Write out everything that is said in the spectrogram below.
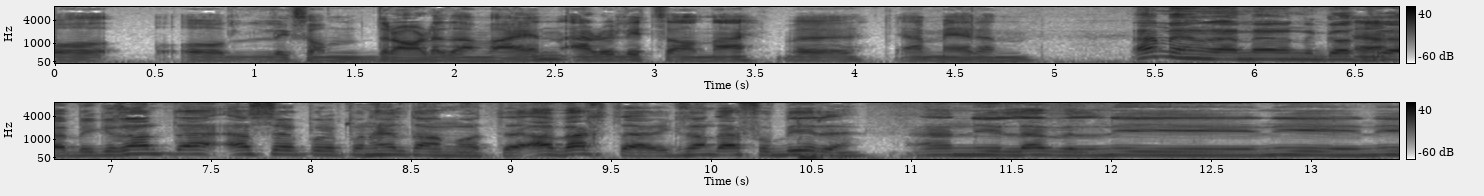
og, og liksom drar det den veien, er du litt sånn Nei, eh, jeg er mer enn Jeg mener det er mer enn gaterap. ikke sant? Jeg, jeg ser på det på en helt annen måte. Jeg har vært der. ikke sant? Jeg er forbi det. Jeg er en ny level, ny, ny, ny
